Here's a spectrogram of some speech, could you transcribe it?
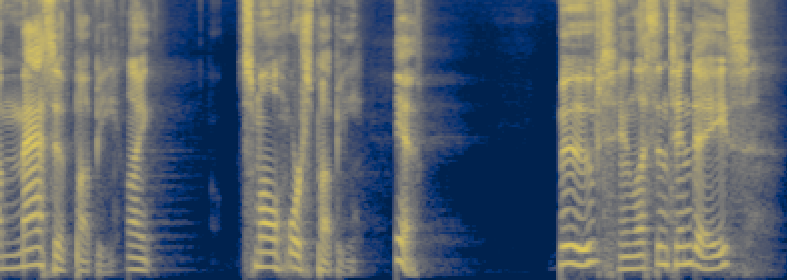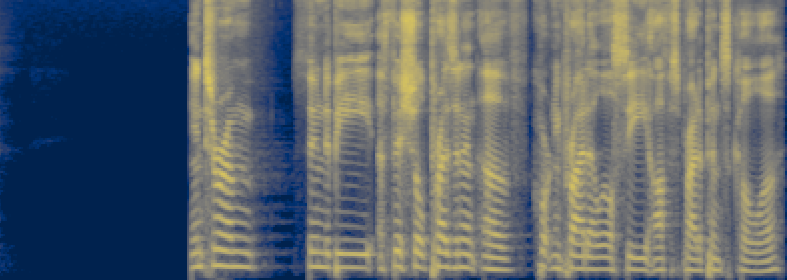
a massive puppy, like small horse puppy. Yeah. Moved in less than 10 days. Interim, soon to be official president of Courtney Pride LLC, Office Pride of Pensacola.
